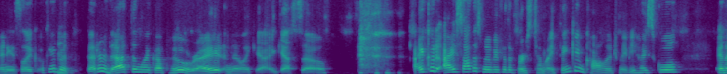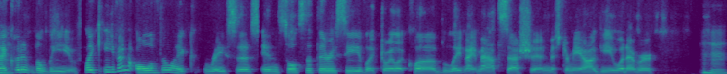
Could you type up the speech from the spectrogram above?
and he's like, "Okay, but better that than like Apu, right?" And they're like, "Yeah, I guess so." I could I saw this movie for the first time, I think in college, maybe high school, and I Mhm. couldn't believe like even all of the like racist insults that they receive, like Toilet Club, late night math session, Mr. Miyagi, whatever. Mhm,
